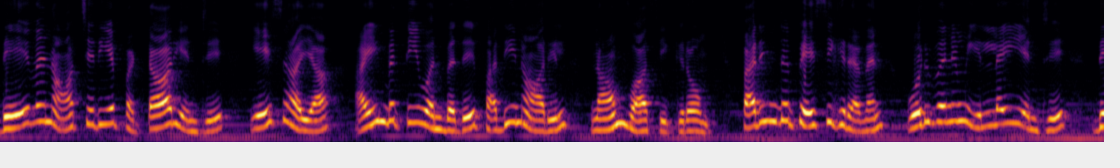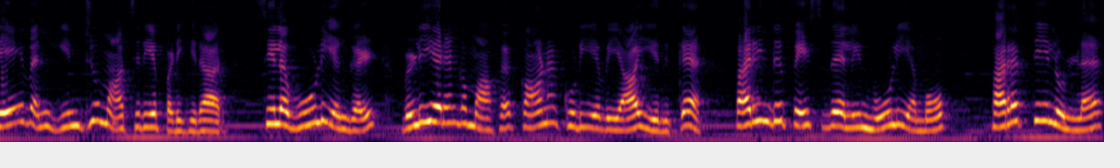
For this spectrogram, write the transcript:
தேவன் ஆச்சரியப்பட்டார் என்று ஏசாயா ஐம்பத்தி ஒன்பது பதினாறில் நாம் வாசிக்கிறோம். பரிந்து பேசுகிறவன் ஒருவனும் இல்லை என்று தேவன் இன்றும் ஆச்சரியப்படுகிறார். சில ஊழியங்கள் வெளியரங்கமாக காணக்கூடியவையாயிருக்க பரிந்து பேசுதலின் ஊழியமோ பரத்தில் உள்ள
